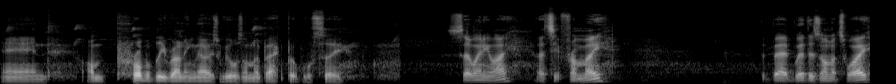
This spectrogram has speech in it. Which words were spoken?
and I'm probably running those wheels on the back but we'll see. So anyway that's it from me. The bad weather's on its way.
